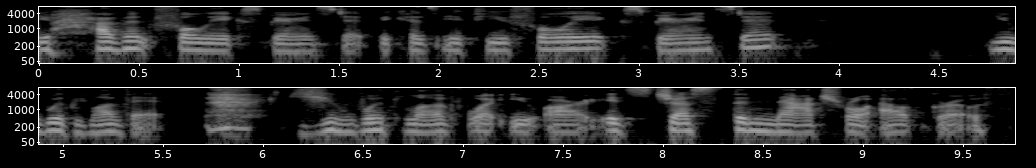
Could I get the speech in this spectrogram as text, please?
you haven't fully experienced it because if you fully experienced it, you would love it. you would love what you are. It's just the natural outgrowth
